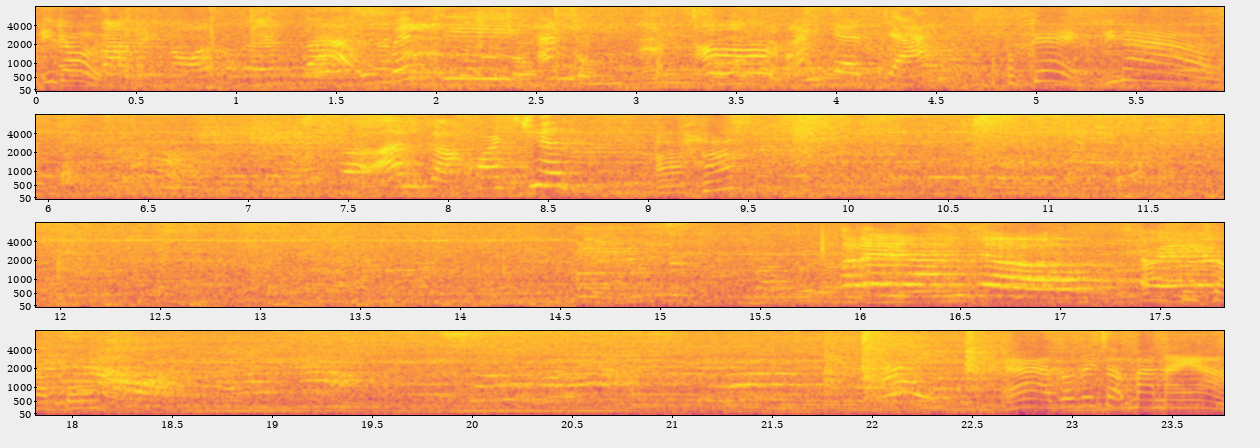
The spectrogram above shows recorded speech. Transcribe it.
đi thôi. Và uống Pepsi, ăn ờ, ăn chả trắng ok đi nào. Và ăn cả khoai chiên. à ha Ở đây là ăn chờ. à, xin chào cô. À tôi đây chọn bàn này à?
